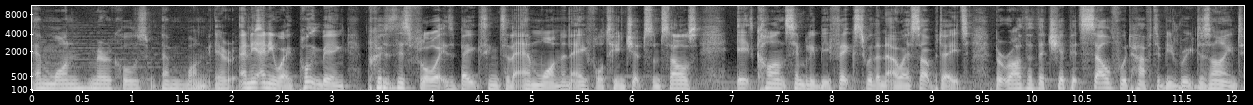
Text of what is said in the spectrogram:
M1 Miracles, M1 Any, anyway, point being, because this flaw is baked into the M1 and A14 chips themselves, it can't simply be fixed with an OS update, but rather the chip itself would have to be redesigned.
